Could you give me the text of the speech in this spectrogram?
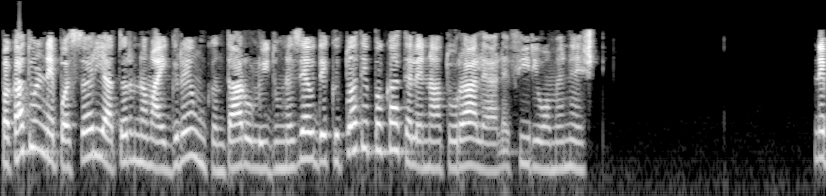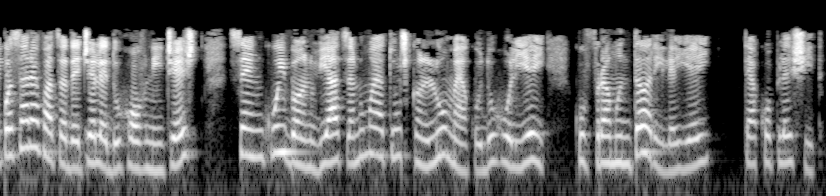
Păcatul nepăsării atârnă mai greu în cântarul lui Dumnezeu decât toate păcatele naturale ale firii omenești. Nepăsarea față de cele duhovnicești se încuibă în viață numai atunci când lumea cu duhul ei, cu frământările ei, te-a copleșit.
